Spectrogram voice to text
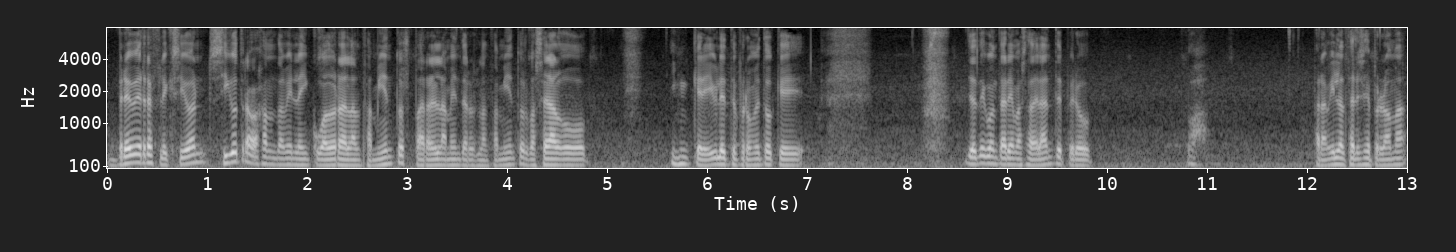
breve reflexión. Sigo trabajando también la incubadora de lanzamientos, paralelamente a los lanzamientos. Va a ser algo increíble, te prometo que... Ya te contaré más adelante, pero... buah, Para mí lanzar ese programa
